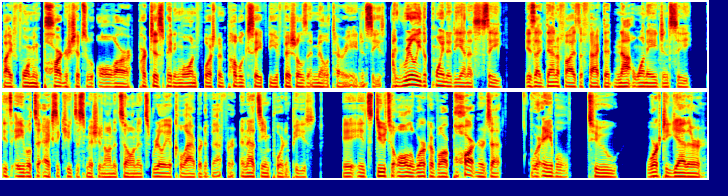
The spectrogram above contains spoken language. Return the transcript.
by forming partnerships with all our participating law enforcement, public safety officials, and military agencies. And really, the point of the NSSE is identifies the fact that not one agency is able to execute this mission on its own. It's really a collaborative effort, and that's the important piece. It's due to all the work of our partners that we're able to work together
